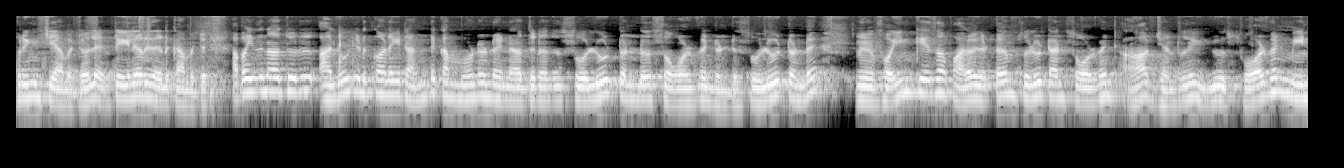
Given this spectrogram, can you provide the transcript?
ബ്രിങ് ചെയ്യാൻ പറ്റും അല്ലേ? ടൈലർ ചെയ്തെടുക്കാൻ പറ്റും. അപ്പോൾ ഇതിനകത്തൊരു അലോയ് എടുക്കുകയാണെങ്കിൽ രണ്ട് കമ്പൗണ്ട് ഉണ്ട് അതിനകത്ത്. ഇതിനകത്ത് സൊല്യൂട്ട് ഉണ്ട് സോൾവെന്റ് ഉണ്ട്. സൊല്യൂട്ട് ഉണ്ട് so in case of alloy term solute and solvent are generally use solvent mean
